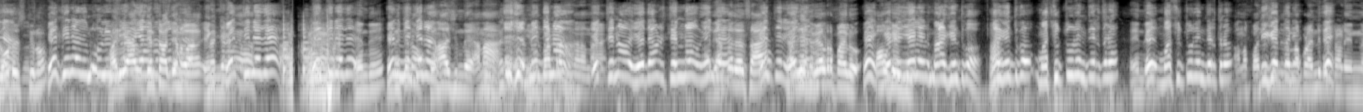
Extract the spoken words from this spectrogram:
నూడిల్స్ మర్యాద ఏం తింటావా, తినవా? తినాల్సిందే అన్న తిన్నాం. ఏదేమన్నా తిన్నాం? వేల రూపాయలు మాకెందుకో మాకెందుకో మా చుట్టూరు మా ఈయన.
